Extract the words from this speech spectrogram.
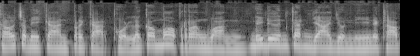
เขาจะมีการประกาศผลแล้วก็มอบรางวัลในเดือนกันยายนนี้นะครับ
